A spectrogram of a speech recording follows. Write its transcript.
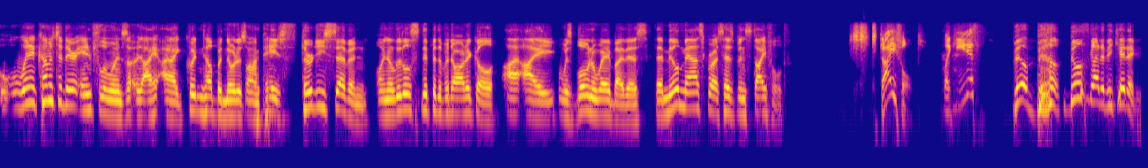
When it comes to their influence, I, I couldn't help but notice on page 37, on a little snippet of an article, I, I was blown away by this that Mil Mascaras has been stifled. Stifled like Edith. Bill, Bill, Bill's got to be kidding.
